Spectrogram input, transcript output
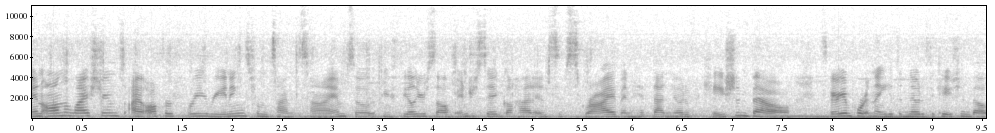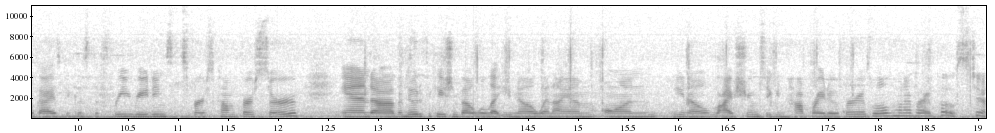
And on the live streams, I offer free readings from time to time. So if you feel yourself interested, go ahead and subscribe and hit that notification bell. It's very important that you hit the notification bell, guys, because the free readings, it's first come, first serve and uh, the notification bell will let you know when I am on, you know, live stream, so you can hop right over as well as whenever I post too.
